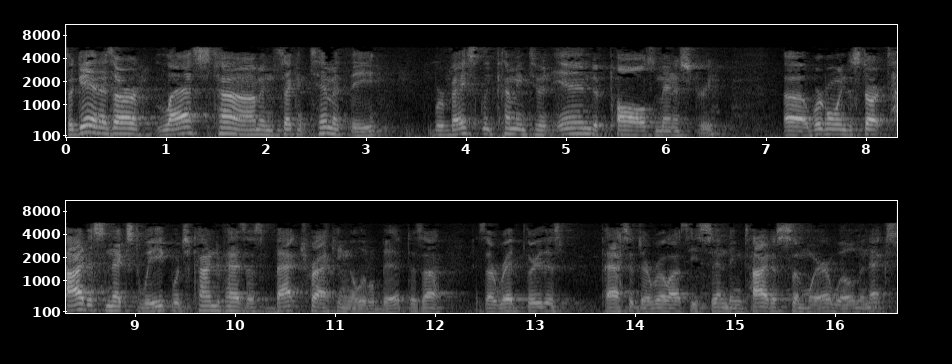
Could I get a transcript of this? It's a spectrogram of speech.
So, again, as our last time in 2 Timothy, we're basically coming to an end of Paul's ministry. Uh, we're going to start Titus next week, which kind of has us backtracking a little bit. As I, as I read through this passage, I realized he's sending Titus somewhere. Well, in the next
